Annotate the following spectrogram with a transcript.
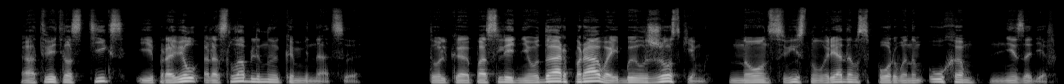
— ответил Стикс и провел расслабленную комбинацию. Только последний удар правой был жестким, но он свистнул рядом с порванным ухом, не задев.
